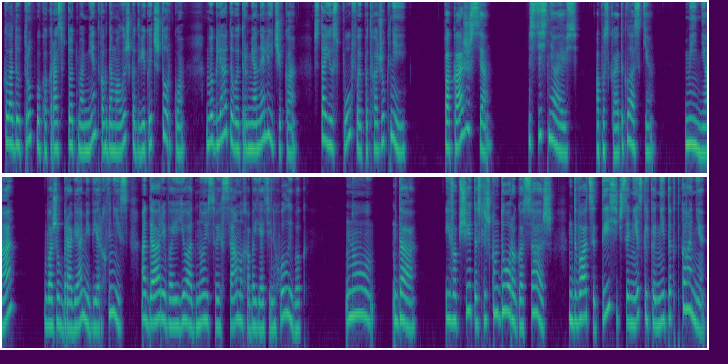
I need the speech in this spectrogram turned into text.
Кладу трубку как раз в тот момент, когда малышка двигает шторку – Выглядывает румяное личико. Встаю с пуфа и подхожу к ней. «Покажешься?» «Стесняюсь», — опускает глазки. «Меня?» Вожу бровями вверх-вниз, одаривая ее одной из своих самых обаятельных улыбок. «Ну, да. И вообще это слишком дорого, Саш. Двадцать тысяч за несколько ниток ткани.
